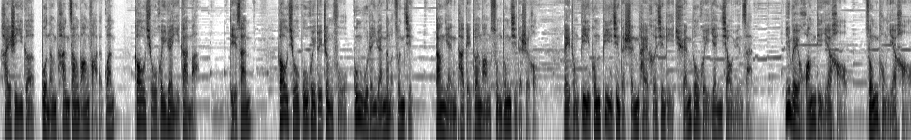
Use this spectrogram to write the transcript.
还是一个不能贪赃枉法的官，高俅会愿意干吗？第三，高俅不会对政府公务人员那么尊敬。当年他给端王送东西的时候，那种毕恭毕敬的神态和心理全都会烟消云散。因为皇帝也好，总统也好，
